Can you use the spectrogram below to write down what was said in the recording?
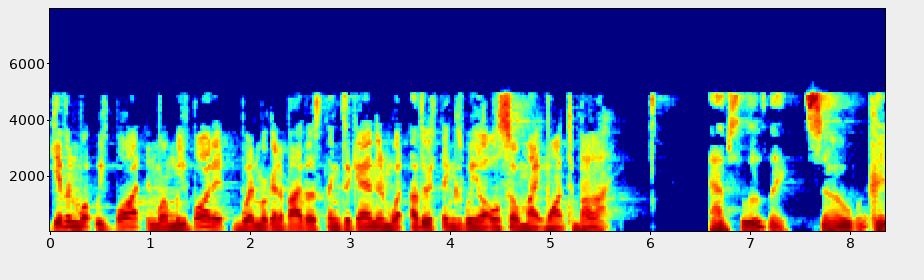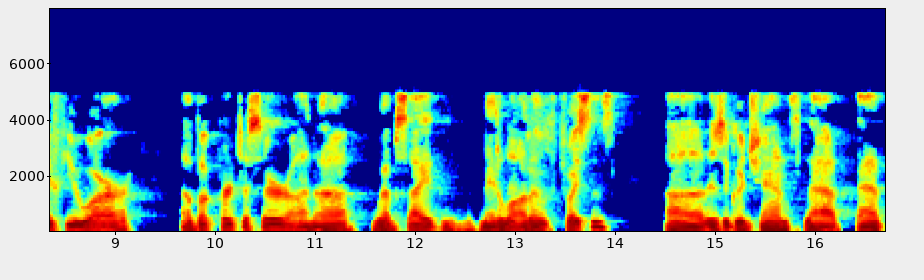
given what we've bought and when we've bought it, when we're going to buy those things again, and what other things we also might want to buy. Absolutely. So if you are a book purchaser on a website and made a lot of choices, uh, there's a good chance that that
